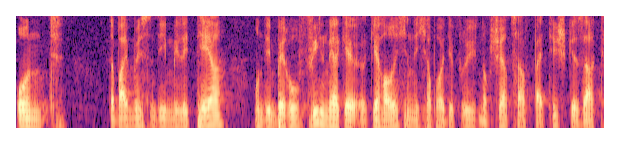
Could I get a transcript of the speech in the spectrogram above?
Und dabei müssen die im Militär und im Beruf viel mehr gehorchen. Ich habe heute früh noch scherzhaft bei Tisch gesagt,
